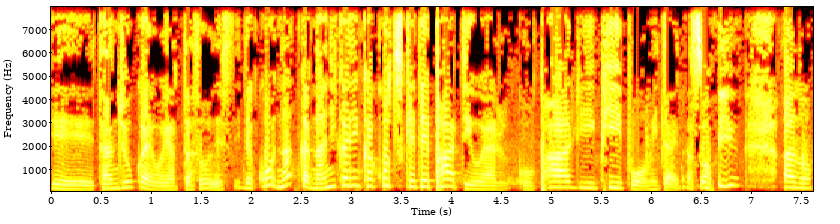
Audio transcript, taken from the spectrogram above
えー、誕生会をやったそうです。で、こう、なんか何かにかこつけてパーティーをやる。こう、パーリーピーポーみたいな、そういう、あの、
